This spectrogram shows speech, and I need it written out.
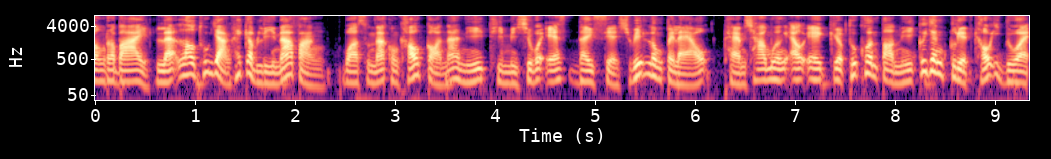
ลองระบาย และเล่าทุกอย่างให้กับลีน่าฟัง ว่าสุนัขของเขาก่อนหน้านี้ที่มีชื่อว่าเอสได้เสียชีวิตลงไปแล้ว แถมชาวเมือง LA เกือบทุกคนตอนนี้ก็ยังเกลียดเขาอีกด้วย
